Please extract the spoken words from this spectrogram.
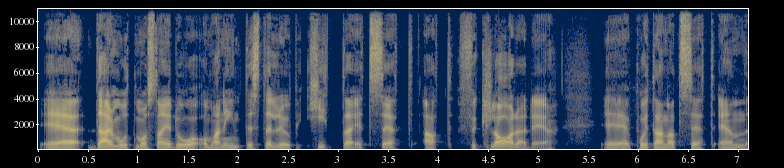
Eh, däremot måste han ju då, om han inte ställer upp, hitta ett sätt att förklara det. eh, på ett annat sätt än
